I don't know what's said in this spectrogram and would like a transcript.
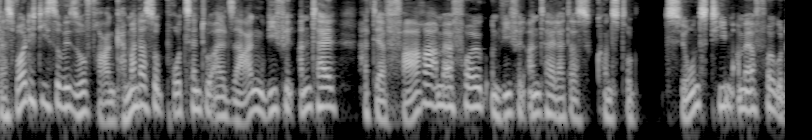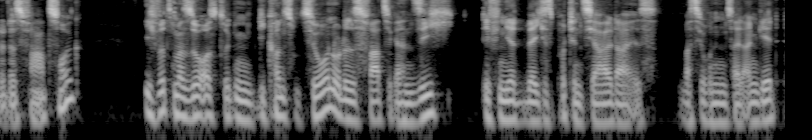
Das wollte ich dich sowieso fragen. Kann man das so prozentual sagen? Wie viel Anteil hat der Fahrer am Erfolg und wie viel Anteil hat das Konstrukt Konstruktionsteam am Erfolg oder das Fahrzeug? Ich würde es mal so ausdrücken, die Konstruktion oder das Fahrzeug an sich definiert, welches Potenzial da ist, was die Rundenzeit angeht.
